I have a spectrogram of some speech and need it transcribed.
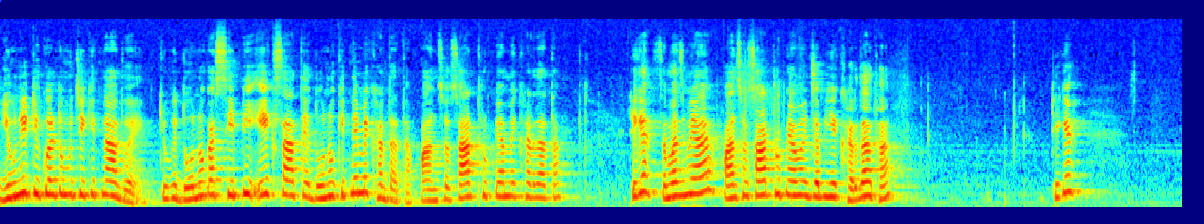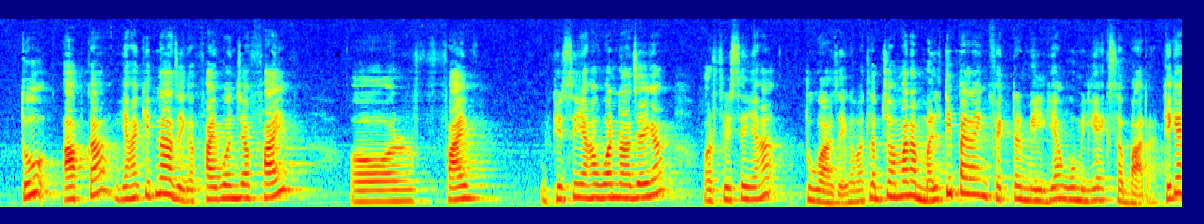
यूनिट इक्वल टू मुझे कितना आ है? क्योंकि दोनों का सी पी एक साथ है, दोनों कितने में खरीदा था? पाँच सौ साठ रुपया में खरीदा था। ठीक है? समझ में आया? पाँच सौ साठ रुपया में जब ये खरीदा था, ठीक है? तो आपका यहाँ कितना आ जाएगा? फाइव वन जा फाइव और फाइव फिर से यहाँ वन आ जाएगा और फिर से यहाँ टू आ जाएगा। मतलब जो हमारा मल्टीप्लाइंग फैक्टर मिल गया, वो मिल गया एक सौ बारह, ठीक है?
